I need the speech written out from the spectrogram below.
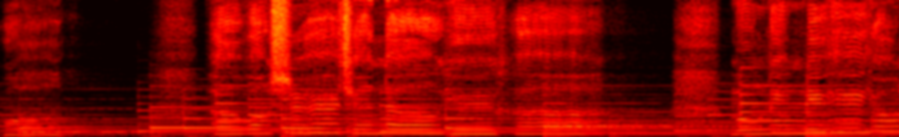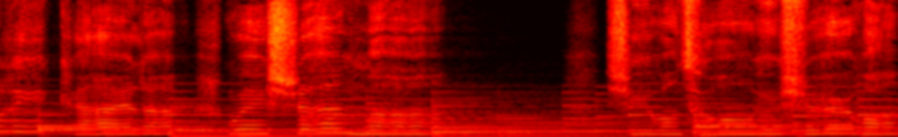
果。盼望世界能愈合，梦里你又离开了，为什么？希望总与失望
